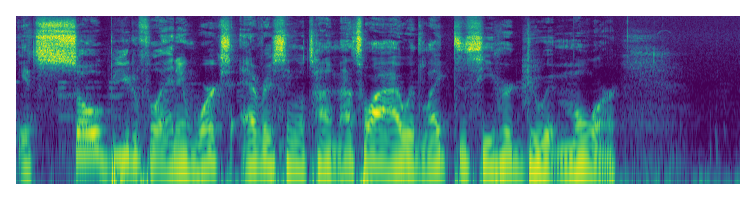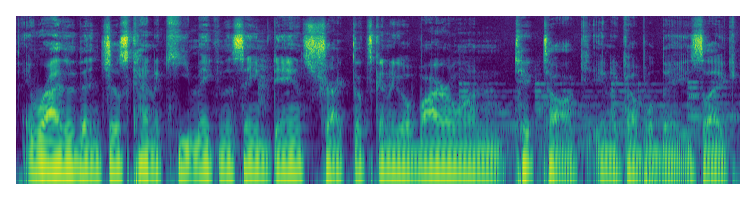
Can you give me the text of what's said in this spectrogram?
it's so beautiful and it works every single time. That's why I would like to see her do it more. Rather than just kind of keep making the same dance track that's gonna go viral on TikTok in a couple days, like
